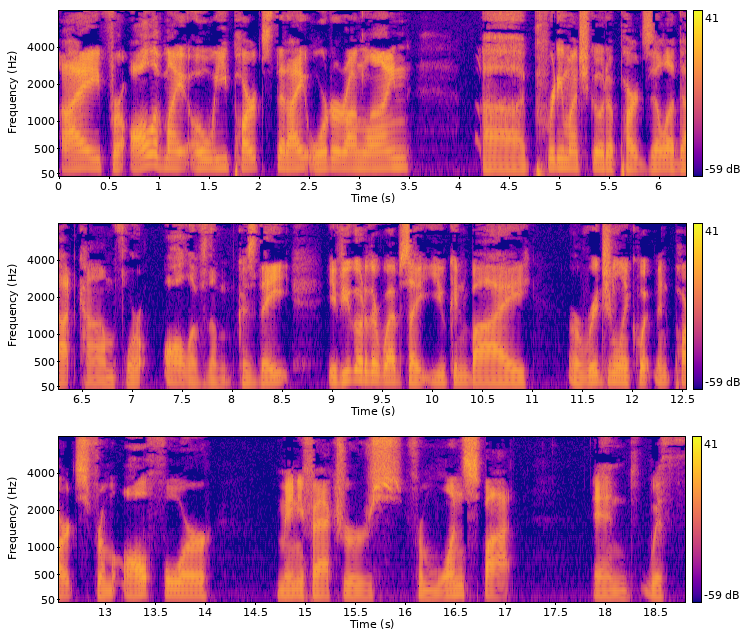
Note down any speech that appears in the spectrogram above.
I, for all of my OE parts that I order online, uh, pretty much go to partzilla.com for all of them. Cause they, if you go to their website, you can buy original equipment parts from all four manufacturers from one spot. And with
